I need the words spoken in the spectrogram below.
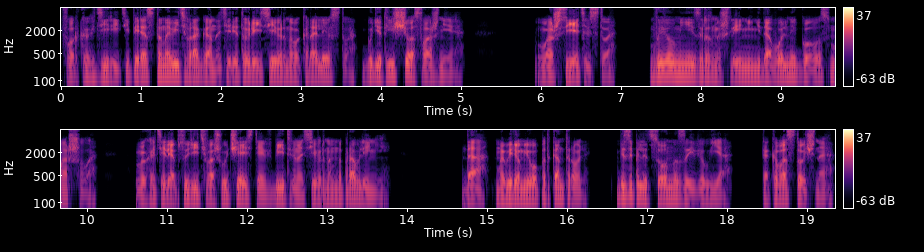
Форках Дири, теперь остановить врага на территории Северного Королевства будет еще сложнее. Ваше сиятельство, Вывел меня из размышлений недовольный голос маршала. «Вы хотели обсудить ваше участие в битве на северном направлении?» «Да, мы берем его под контроль», — безапелляционно заявил я. «Как и восточное.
